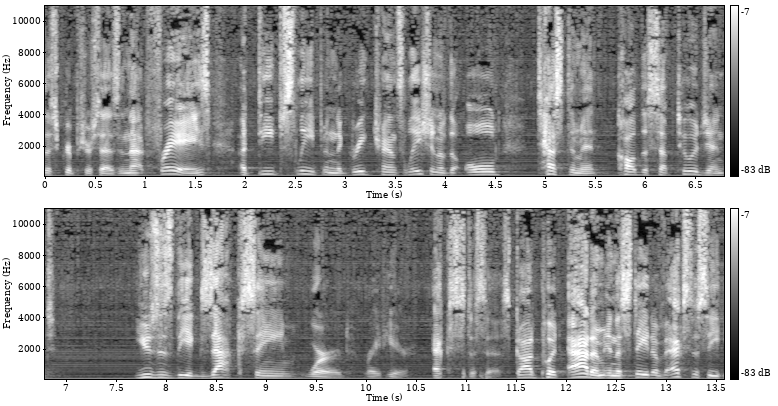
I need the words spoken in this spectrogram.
the scripture says. And that phrase, a deep sleep, in the Greek translation of the Old Testament called the Septuagint, uses the exact same word right here ecstasy. God put Adam in a state of ecstasy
